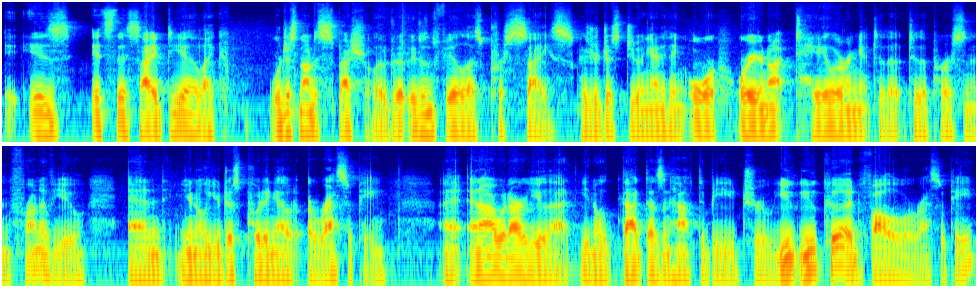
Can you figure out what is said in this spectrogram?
is it's this idea like we're just not as special. It, it doesn't feel as precise because you're just doing anything, or or you're not tailoring it to the to the person in front of you, and you know you're just putting out a recipe. And I would argue that you know that doesn't have to be true. You you could follow a recipe.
